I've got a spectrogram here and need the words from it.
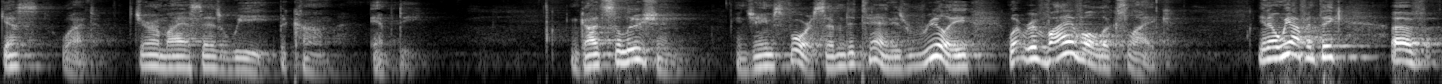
guess what? Jeremiah says we become empty. And God's solution in James 4 7 to 10 is really what revival looks like. You know, we often think of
